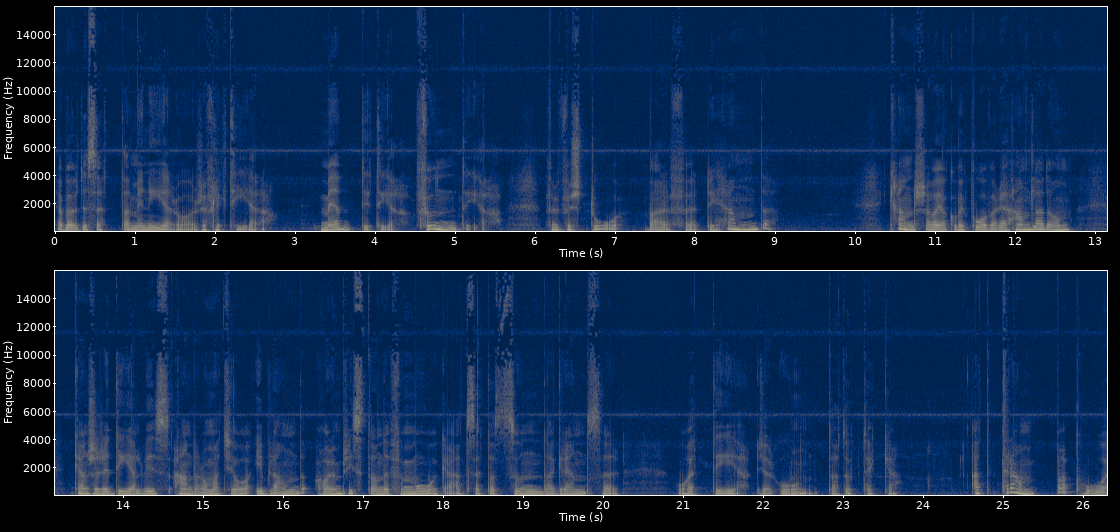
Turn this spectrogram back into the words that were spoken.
Jag behövde sätta mig ner och reflektera, meditera, fundera för att förstå varför det hände. Kanske har jag kommit på vad det handlade om. Kanske det delvis handlar om att jag ibland har en bristande förmåga att sätta sunda gränser och att det gör ont att upptäcka. Att trampa hoppa på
